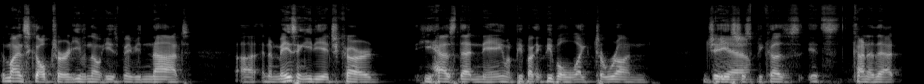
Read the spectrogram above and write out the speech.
the Mind Sculptor, even though he's maybe not uh, an amazing EDH card, he has that name, and people I think people like to run Jace Yeah. just because it's kind of that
